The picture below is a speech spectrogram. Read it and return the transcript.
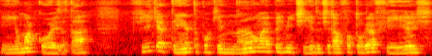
E uma coisa, tá? Fique atento porque não é permitido tirar fotografias,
